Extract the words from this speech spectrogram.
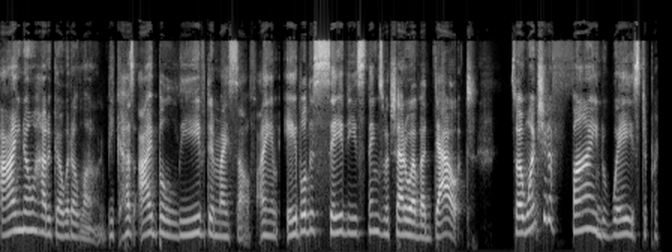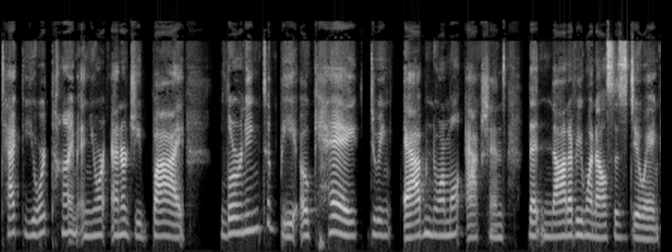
I know how to go it alone, because I believed in myself. I am able to say these things with a shadow of a doubt. So I want you to find ways to protect your time and your energy by learning to be okay doing abnormal actions that not everyone else is doing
